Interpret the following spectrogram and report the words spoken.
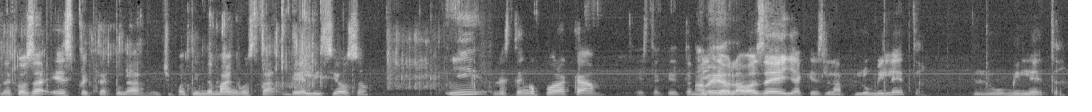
Una cosa espectacular, el chupatín de mango está delicioso. Y les tengo por acá, esta que también ya hablabas de ella, que es la plumileta. Plumileta.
